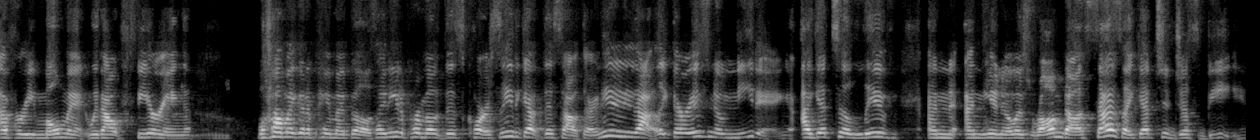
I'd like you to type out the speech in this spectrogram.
every moment without fearing well how am i going to pay my bills? I need to promote this course. I need to get this out there. I need to do that. Like there is no needing. I get to live and and you know as ram dass says i get to just be.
